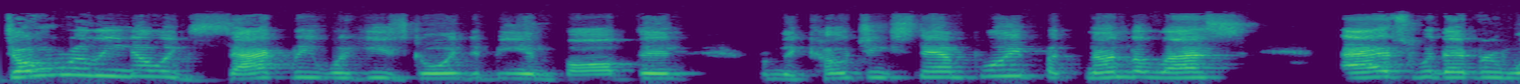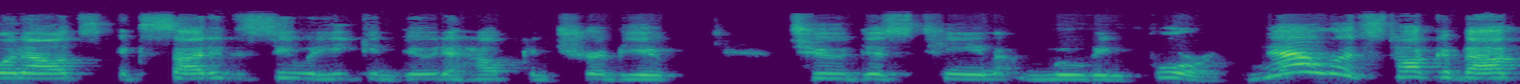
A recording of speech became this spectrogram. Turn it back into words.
Don't really know exactly what he's going to be involved in from the coaching standpoint, but nonetheless, as with everyone else, excited to see what he can do to help contribute to this team moving forward. Now let's talk about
